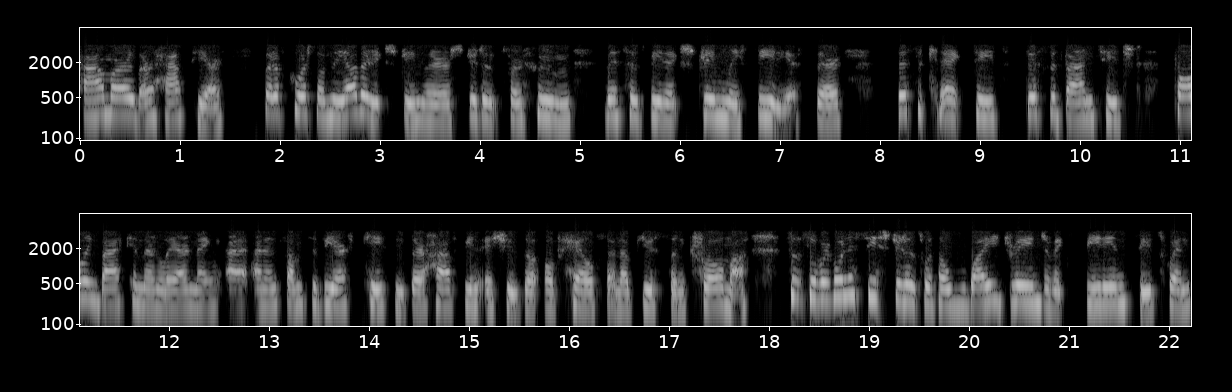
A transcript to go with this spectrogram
calmer, they're happier. But of course, on the other extreme, there are students for whom this has been extremely serious. They're disconnected, disadvantaged, falling back in their learning, uh, and in some severe cases, there have been issues of, of, health and abuse and trauma. So, so we're going to see students with a wide range of experiences when,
